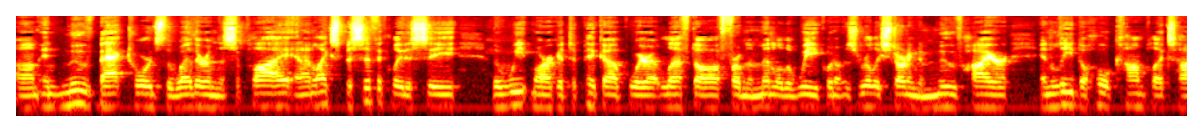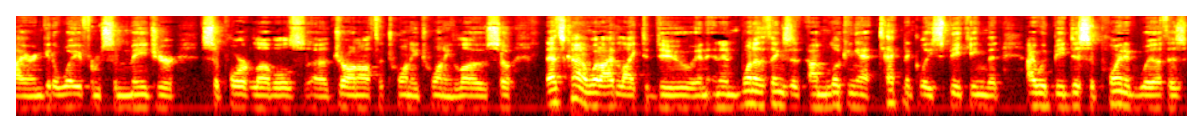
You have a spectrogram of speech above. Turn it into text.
um, and move back towards the weather and the supply. And I'd like specifically to see the wheat market to pick up where it left off from the middle of the week when it was really starting to move higher and lead the whole complex higher and get away from some major support levels uh, drawn off the 2020 lows. So that's kind of what I'd like to do. And, and one of the things that I'm looking at, technically speaking, that I would be disappointed with is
